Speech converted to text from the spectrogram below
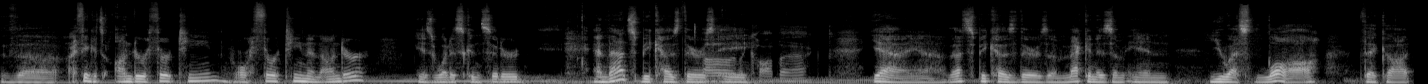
the I think it's under 13 or 13 and under is what is considered and that's because there's uh, a the COPPA Act. Yeah, yeah. That's because there's a mechanism in US law that got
